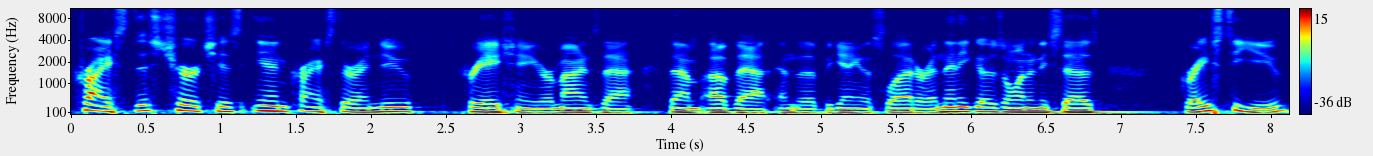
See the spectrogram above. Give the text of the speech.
Christ. This church is in Christ. They're a new creation. He reminds that, them of that in the beginning of this letter. And then he goes on and he says, Grace to you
